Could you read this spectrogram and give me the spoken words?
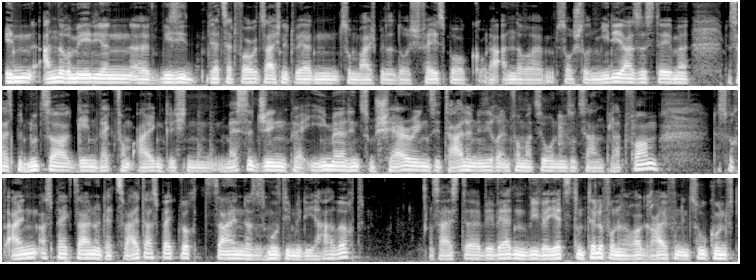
in andere Medien, äh, wie sie derzeit vorgezeichnet werden, zum Beispiel durch Facebook oder andere Social-Media-Systeme. Das heißt, Benutzer gehen weg vom eigentlichen Messaging per E-Mail hin zum Sharing. Sie teilen ihre Informationen in sozialen Plattformen. Das wird ein Aspekt sein. Und der zweite Aspekt wird sein, dass es multimedial wird. Das heißt, äh, wir werden, wie wir jetzt zum Telefonhörer greifen, in Zukunft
